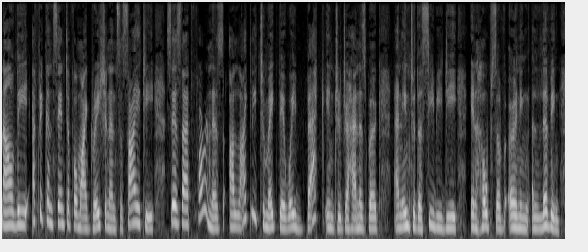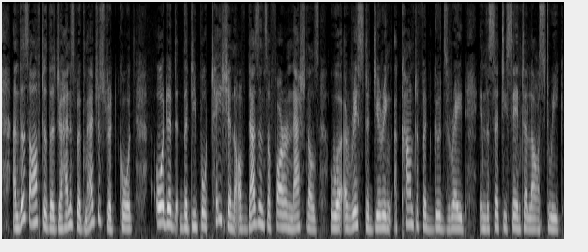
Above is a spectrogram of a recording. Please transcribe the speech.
Now, the African Center for Migration and Society says that foreigners are likely to make their way back into Johannesburg and into the CBD in hopes of earning a living. And this after the Johannesburg Magistrate Court ordered the deportation of dozens of foreign nationals who were arrested during a counterfeit goods raid in the city centre last week.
